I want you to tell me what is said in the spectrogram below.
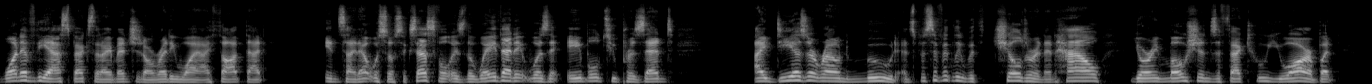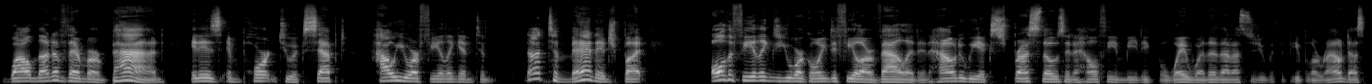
one of the aspects that I mentioned already, why I thought that Inside Out was so successful, is the way that it was able to present ideas around mood and specifically with children and how your emotions affect who you are. But while none of them are bad, it is important to accept how you are feeling and to not to manage, but all the feelings you are going to feel are valid and how do we express those in a healthy and meaningful way whether that has to do with the people around us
